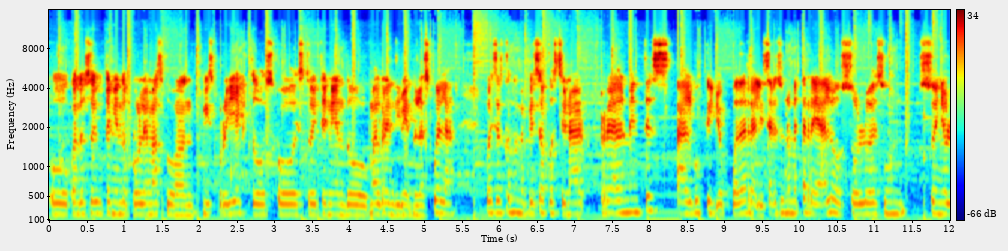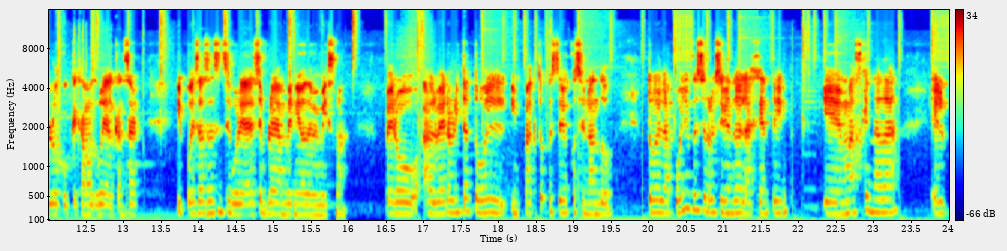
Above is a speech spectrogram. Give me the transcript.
o cuando estoy teniendo problemas con mis proyectos o estoy teniendo mal rendimiento en la escuela, pues es cuando me empiezo a cuestionar, ¿realmente es algo que yo pueda realizar? ¿Es una meta real o solo es un sueño loco que jamás voy a alcanzar? Y pues esas inseguridades siempre han venido de mí misma. Pero al ver ahorita todo el impacto que estoy ocasionando, todo el apoyo que estoy recibiendo de la gente y eh, más que nada el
